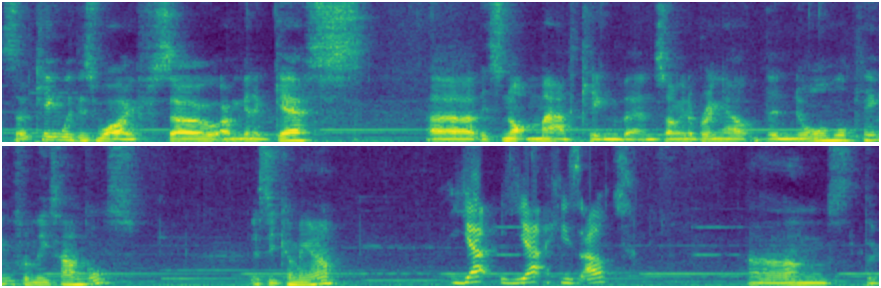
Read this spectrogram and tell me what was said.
so King with his wife. So I'm gonna guess uh, it's not Mad King then. So I'm gonna bring out the normal King from these handles. Is he coming out? Yeah, yeah, he's out. And the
